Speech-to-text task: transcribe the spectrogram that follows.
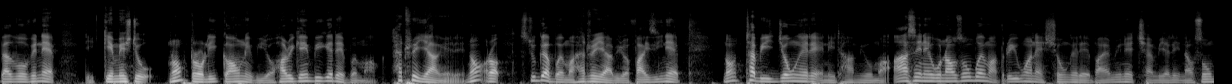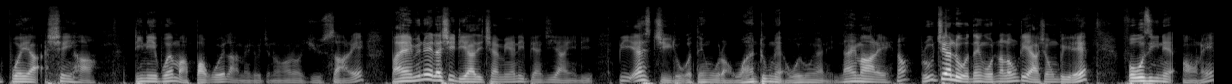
Pelvovic နဲ့ဒီ Kimmich တို့နော်တော်တော်လေးကောင်းနေပြီးတော့ Hurricane ပြီးခဲ့တဲ့ပွဲမှာ hat trick ရခဲ့တယ်နော်အဲ့တော့ Stuttgart ပွဲမှာ hat trick ရပြီးတော့ 5C နဲ့ နော်ထပ်ပြီးကျုံးခဲ့တဲ့အနေအထားမျိုးမှာအာဆင်နယ်ကိုနောက်ဆုံးပွဲမှာ3-1နဲ့ရှုံးခဲ့တဲ့ Bayern Munich Champions League နောက်ဆုံးပွဲရအရှိန်ဟာဒီနေ့ပွဲမှာပေါက်ပွဲလာမယ်လို့ကျွန်တော်ကတော့ယူဆတယ်။ Bayern Munich လက်ရှိဒီဟာဒီ Champions League ပြန်ကြည့်ရရင်ဒီ PSG လို့အသင်းကိုတော့1-2နဲ့အဝေးဝန်းကနေနိုင်ပါတယ်နော်။ Bruges လို့အသင်းကိုနှလုံး100ရှုံးပြီးတယ်။4-0နဲ့အောင်တယ်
